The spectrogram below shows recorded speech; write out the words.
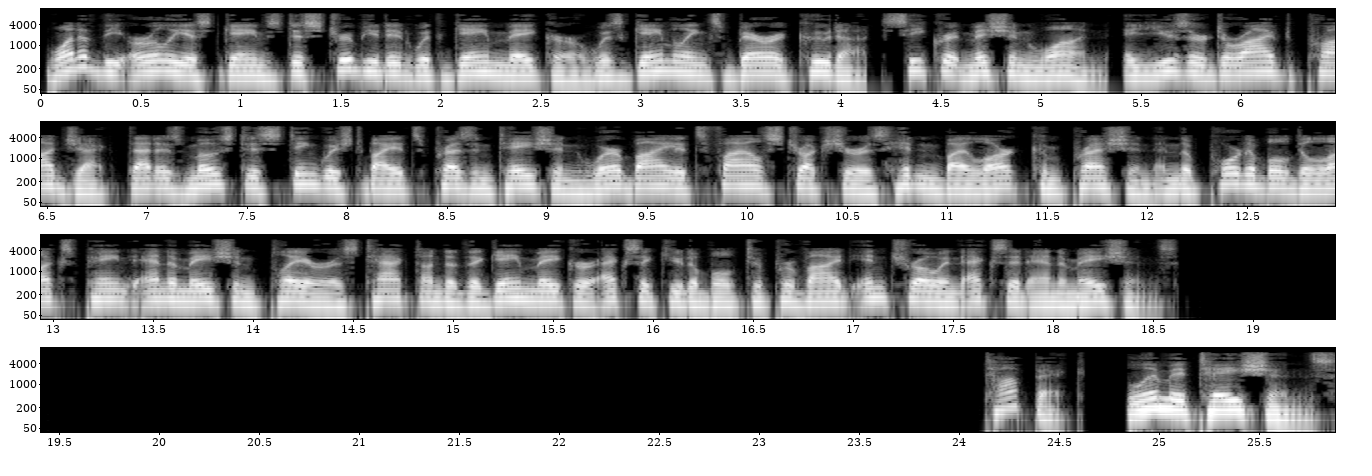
one of the earliest games distributed with Game Maker was GameLink's Barracuda, Secret Mission 1, a user-derived project that is most distinguished by its presentation whereby its file structure is hidden by LARC compression and the portable Deluxe Paint animation player is tacked onto the Game Maker executable to provide intro and exit animations. Limitations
